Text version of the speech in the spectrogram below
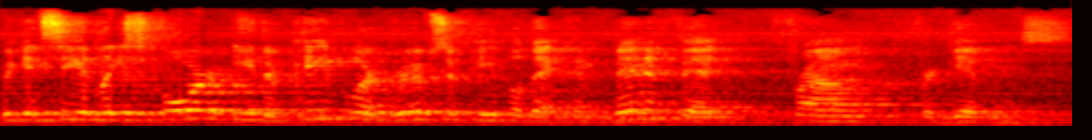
we can see at least four either people or groups of people that can benefit from forgiveness.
